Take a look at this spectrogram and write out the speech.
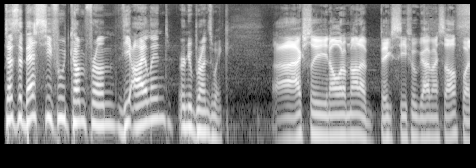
Does the best seafood come from the island or New Brunswick? Uh, actually, you know what? I'm not a big seafood guy myself, but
